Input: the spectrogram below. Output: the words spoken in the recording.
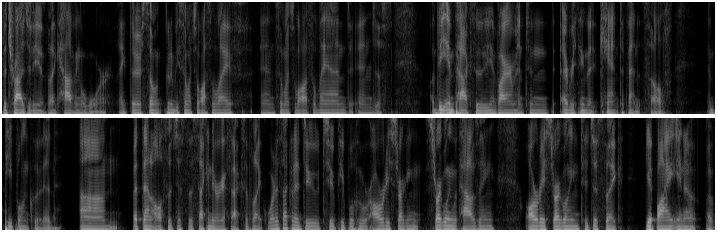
the tragedy of like having a war. Like, there's so going to be so much loss of life and so much loss of land and just the impacts of the environment and everything that can't defend itself, and people included. Um, but then also just the secondary effects of like, what is that going to do to people who are already struggling struggling with housing, already struggling to just like get by in a, a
